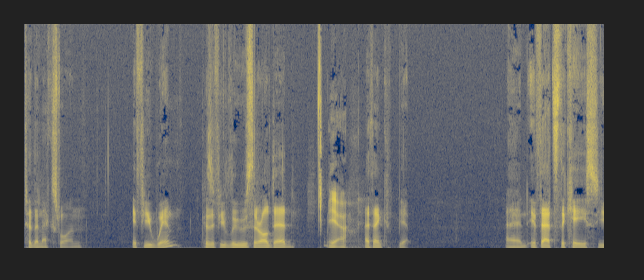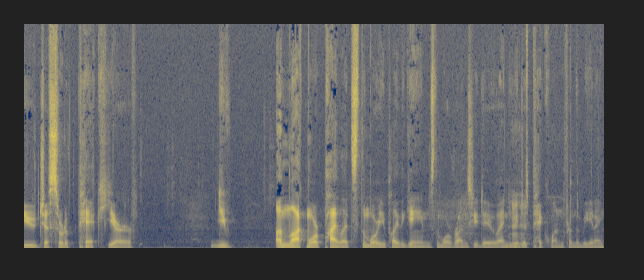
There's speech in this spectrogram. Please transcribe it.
to the next one. If you win because if you lose they're all dead. Yeah. i think yeah. And if that's the case you just sort of pick your you unlock more pilots the more you play the games the more runs you do and you can just pick one from the beginning.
